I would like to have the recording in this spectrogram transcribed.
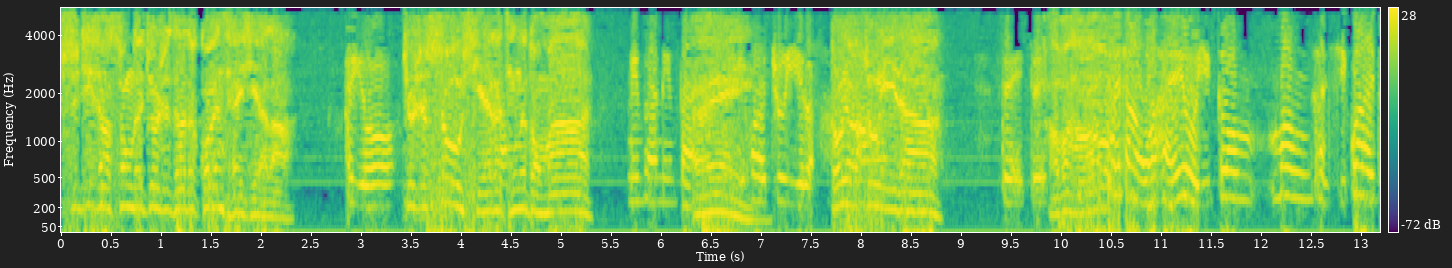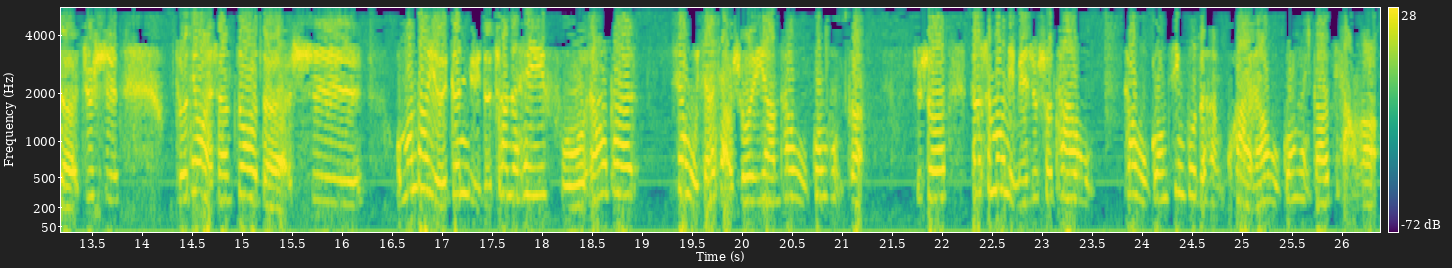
实际上送的就是他的棺材鞋了。哎呦。就是寿鞋了，听得懂吗？明白明白，哎。以后注意了。都要注意的。对对。好不好？台长，我还有一个梦很奇怪的，就是昨天晚上做的是，我梦到有一个女的穿着黑衣服，然后她像武侠小说一样，她武功很高，就说当时梦里面就说他他武功进步的很快，然后武功很高强了。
